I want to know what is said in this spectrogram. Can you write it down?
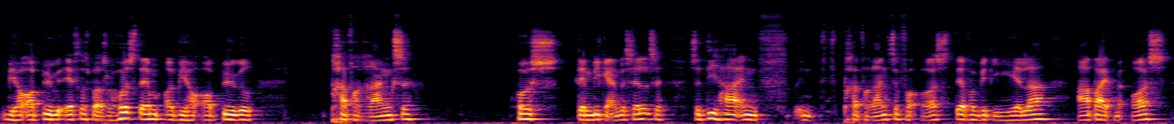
vi har opbygget efterspørgsel hos dem, og vi har opbygget præference hos dem, vi gerne vil sælge til. Så de har en, en præference for os, derfor vil de hellere arbejde med os,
